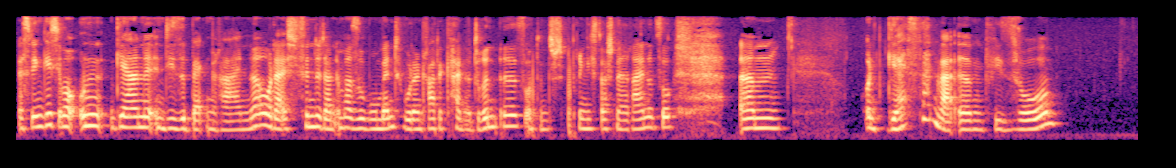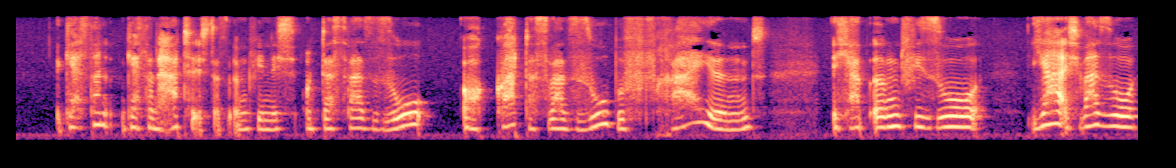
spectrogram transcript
deswegen gehe ich immer ungern in diese Becken rein. Ne? Oder ich finde dann immer so Momente, wo dann gerade keiner drin ist und dann springe ich da schnell rein und so. Ähm, und gestern war irgendwie so, gestern, gestern hatte ich das irgendwie nicht. Und das war so oh Gott, das war so befreiend. Ich habe irgendwie so, ja, ich war so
